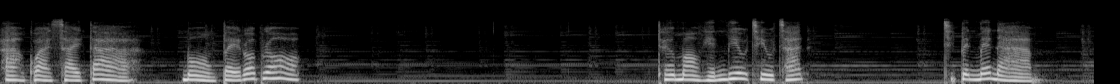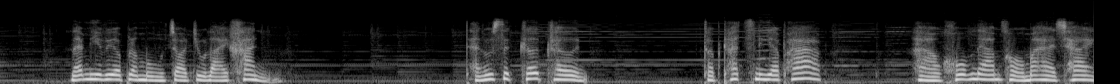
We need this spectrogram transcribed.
พางกวาดสายตามองไปรอบๆ เธอมองเห็นวิวทิวทัศน์ที่เป็นแม่น้ำและมีเรือประมงจอดอยู่หลายคัน แต่รู้สึกเคลิดเพลิน กับทัศนียภาพ หาวโค้งน้ำของมหาชัย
